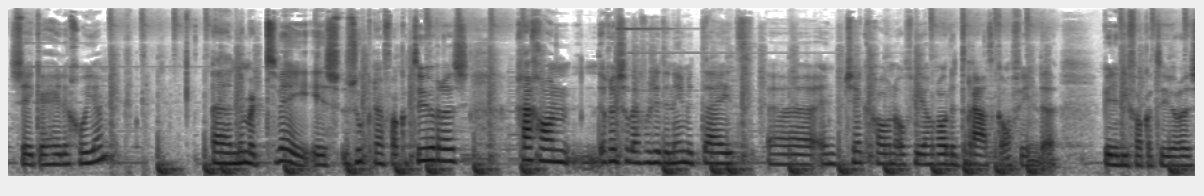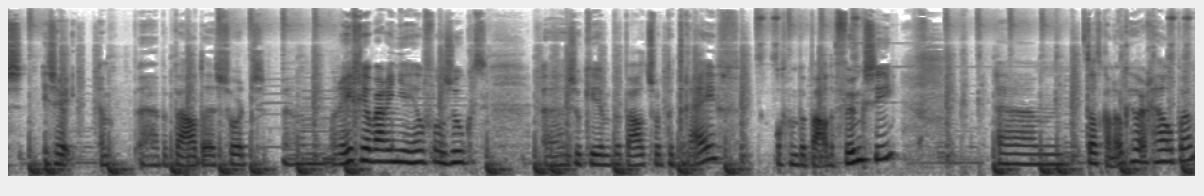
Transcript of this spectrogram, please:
Zeker hele goeie. Uh, nummer 2 is: zoek naar vacatures. Ga gewoon rustig daarvoor zitten, neem de tijd uh, en check gewoon of je een rode draad kan vinden binnen die vacatures. Is er een bepaalde soort um, regio waarin je heel veel zoekt? uh, zoek je een bepaald soort bedrijf of een bepaalde functie. Um, dat kan ook heel erg helpen.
